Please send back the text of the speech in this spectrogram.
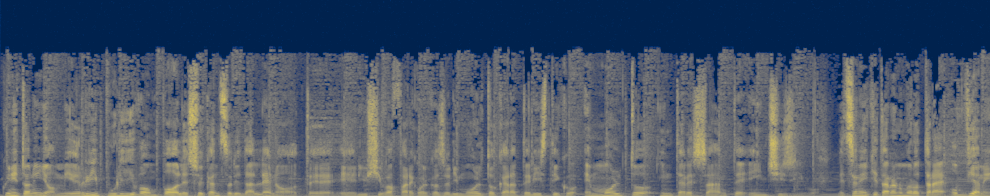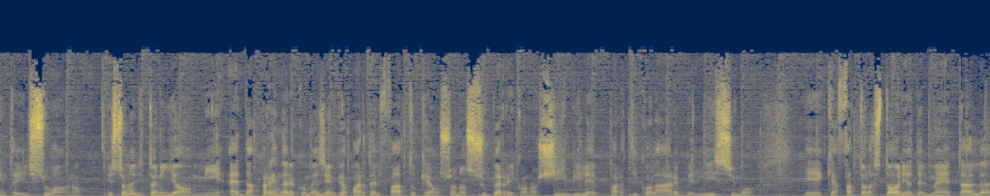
Quindi Tony Iommi ripuliva un po' le sue canzoni dalle note e riusciva a fare qualcosa di molto caratteristico e molto interessante e incisivo. Lezione di chitarra numero 3, ovviamente il suono. Il suono di Tony Iommi è da prendere come esempio, a parte il fatto che è un suono super riconoscibile, particolare, bellissimo, eh, che ha fatto la storia del metal,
